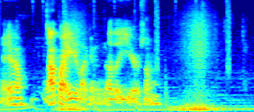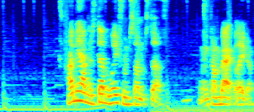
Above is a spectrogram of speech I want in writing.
Yeah, I'll probably eat it like in another year or something. I'll be having to step away from some stuff and come back later.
